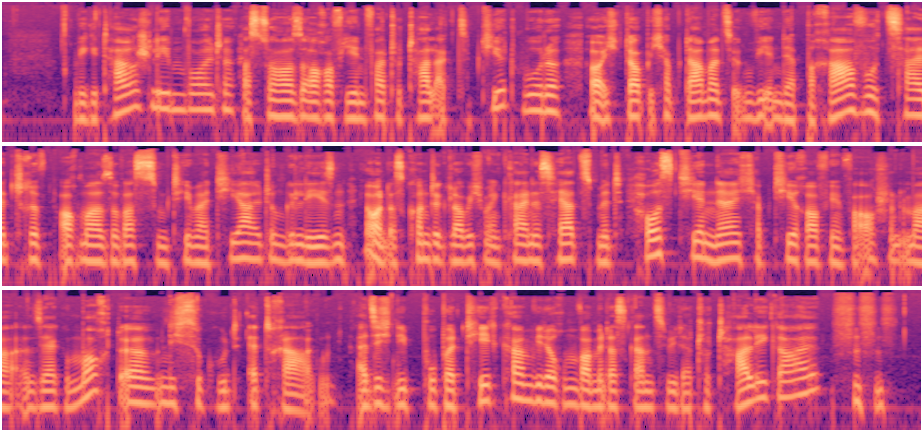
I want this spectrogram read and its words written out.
vegetarisch leben wollte, was zu Hause auch auf jeden Fall total akzeptiert wurde. Aber ich glaube, ich habe damals irgendwie in der Bravo-Zeitschrift auch mal sowas zum Thema Tierhaltung gelesen. Ja, und das konnte, glaube ich, mein kleines Herz mit Haustieren, ne, ich habe Tiere auf jeden Fall auch schon immer sehr gemocht, äh, nicht so gut ertragen. Als ich in die Pubertät kam, wiederum war mir das Ganze wieder total egal.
